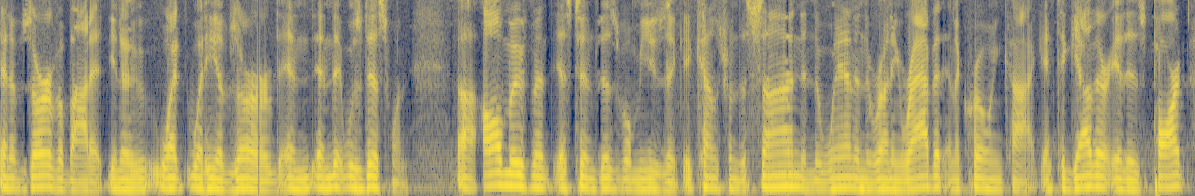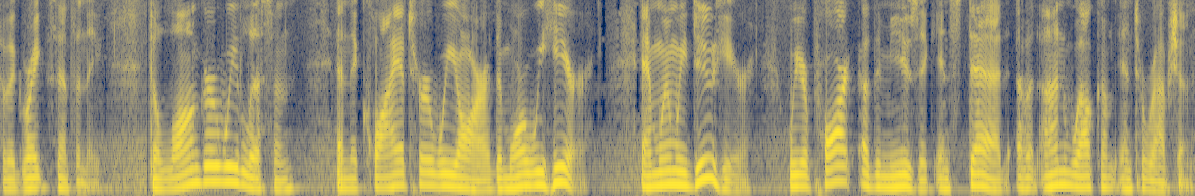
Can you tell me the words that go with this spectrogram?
and observe about it. You know what what he observed, and and it was this one. Uh, all movement is to invisible music. It comes from the sun and the wind and the running rabbit and a crowing cock, and together it is part of a great symphony. The longer we listen, and the quieter we are, the more we hear. And when we do hear, we are part of the music instead of an unwelcome interruption.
